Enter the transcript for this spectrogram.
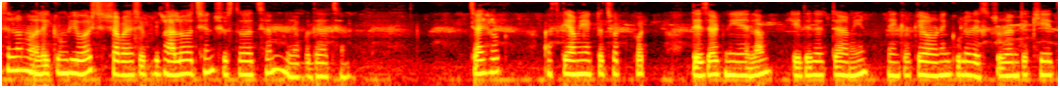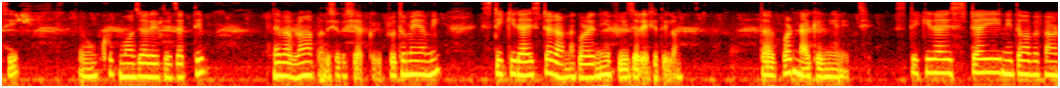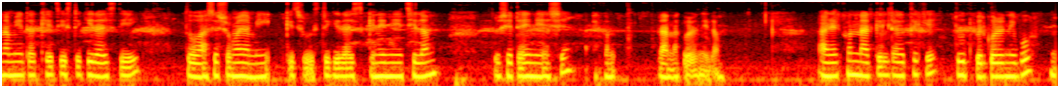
আসসালামু আলাইকুম ভিউয়ার্স, সবাই আশা করি ভালো আছেন, সুস্থ আছেন, নিরাপদে আছেন। যাই হোক, আজকে আমি একটা ছটপট ডেজার্ট নিয়ে এলাম। এই ডেজার্টটা আমি ব্যাংককের অনেকগুলো রেস্টুরেন্টে খেয়েছি এবং খুব মজার এই ডেজার্টটি। তাই ভাবলাম আপনাদের সাথে শেয়ার করি। প্রথমেই আমি স্টিকি রাইসটা রান্না করে নিয়ে ফ্রিজে রেখে দিলাম। তারপর নারকেল নিয়ে নিচ্ছি। স্টিকি রাইসটাই নিতে হবে, কারণ আমি এটা খেয়েছি স্টিকি রাইস দিয়েই। তো আসার সময় আমি কিছু স্টিকি রাইস কিনে নিয়েছিলাম, তো সেটাই নিয়ে এসে এখন রান্না করে নিলাম। আর এখন নারকেলটা থেকে দুধ বের করে নিব।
